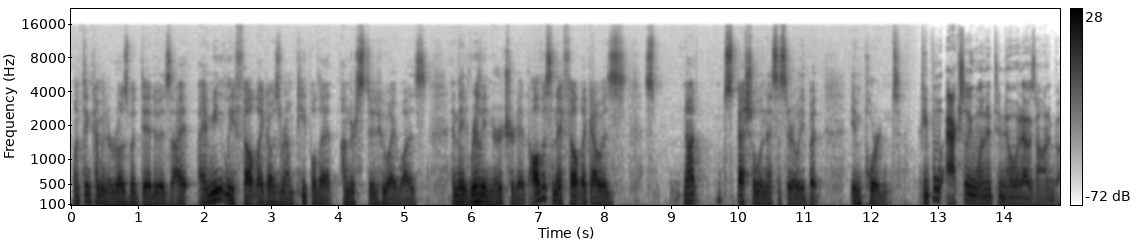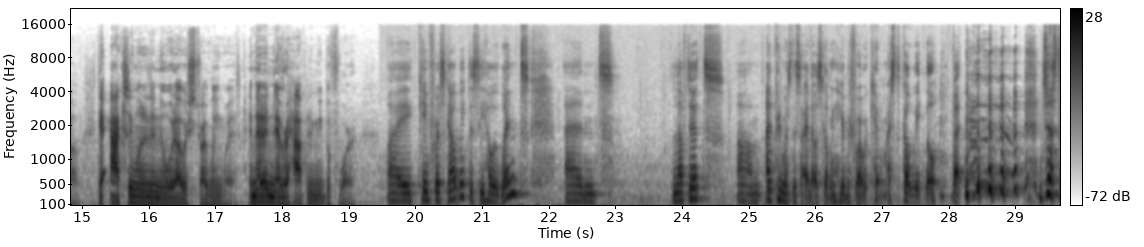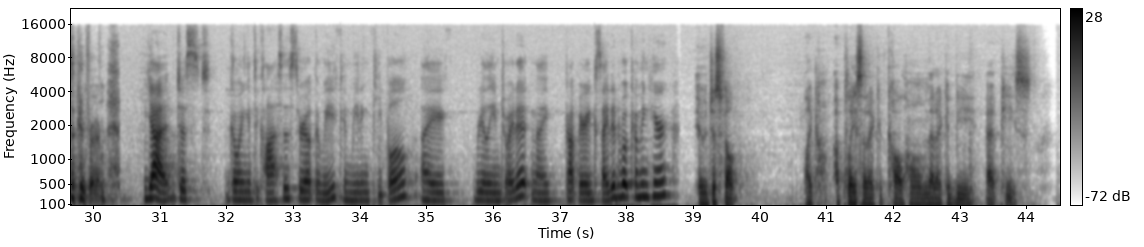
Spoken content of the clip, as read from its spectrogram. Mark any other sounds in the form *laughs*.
one thing coming to Rosebud did was I, I immediately felt like I was around people that understood who I was and they really nurtured it. All of a sudden, I felt like I was not special necessarily, but important. People actually wanted to know what I was on about. They actually wanted to know what I was struggling with, and that had never happened to me before. I came for a scout week to see how it went and loved it. Um, I pretty much decided I was coming here before I came for my scout week though, but *laughs* just to confirm. Yeah, just going into classes throughout the week and meeting people. I really enjoyed it and I got very excited about coming here. It just felt like a place that I could call home, that I could be at peace.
